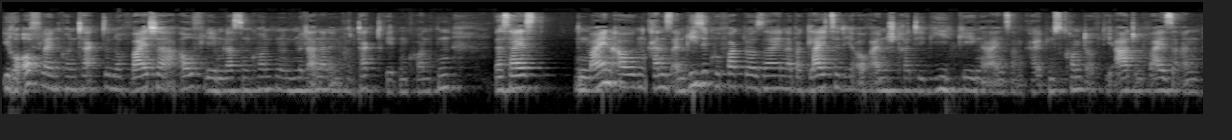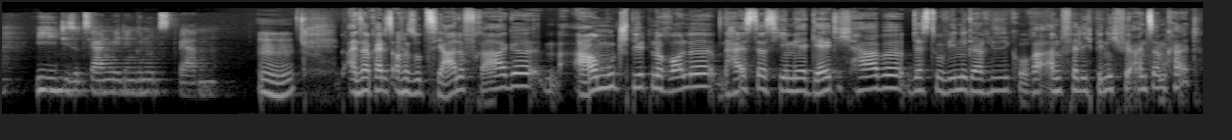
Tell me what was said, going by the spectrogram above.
ihre Offline-Kontakte noch weiter aufleben lassen konnten und mit anderen in Kontakt treten konnten. Das heißt, in meinen Augen kann es ein Risikofaktor sein, aber gleichzeitig auch eine Strategie gegen Einsamkeit. Und es kommt auf die Art und Weise an, wie die sozialen Medien genutzt werden. Mhm. Einsamkeit ist auch eine soziale Frage. Armut spielt eine Rolle. Heißt das, je mehr Geld ich habe, desto weniger risikoanfällig bin ich für Einsamkeit?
